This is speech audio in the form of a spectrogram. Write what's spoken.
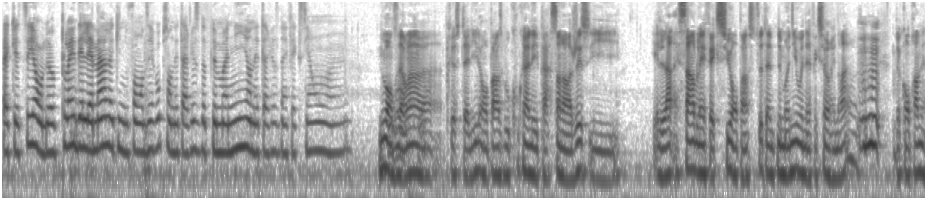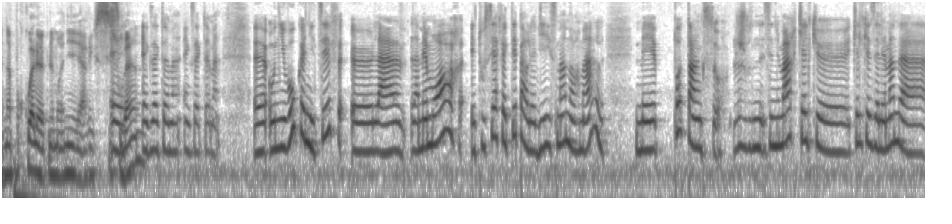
Fait que, tu sais, on a plein d'éléments là, qui nous font dire, oups, on est à risque de pneumonie, on est à risque d'infection. euh. Nous, ordinairement, après là, on pense beaucoup quand les personnes âgées ils, semblent infectieux, on pense tout de suite à une pneumonie ou une infection urinaire. Mhm. De comprendre maintenant pourquoi la pneumonie arrive si Euh, souvent. exactement, exactement. Euh, au niveau cognitif, euh, la, la mémoire est aussi affectée par le vieillissement normal, mais pas tant que ça. Je vous énumère quelques, quelques éléments de la,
